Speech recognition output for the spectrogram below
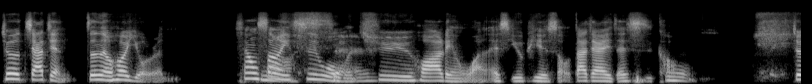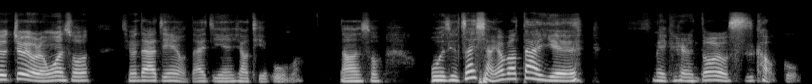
就加减真的会有人，像上一次我们去花莲玩 SUP 的时候，大家也在思考，嗯，就就有人问说，请问大家今天有带纪念校贴布吗？然后说，我有在想要不要带耶。每个人都有思考过。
